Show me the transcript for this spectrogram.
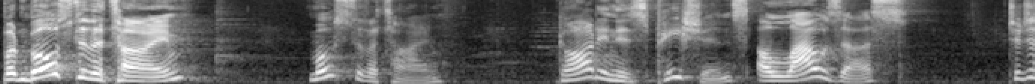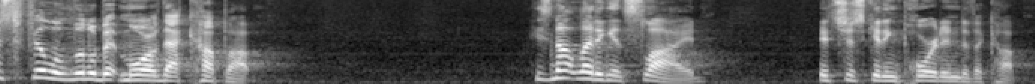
But most of the time, most of the time, God in His patience allows us to just fill a little bit more of that cup up. He's not letting it slide, it's just getting poured into the cup.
